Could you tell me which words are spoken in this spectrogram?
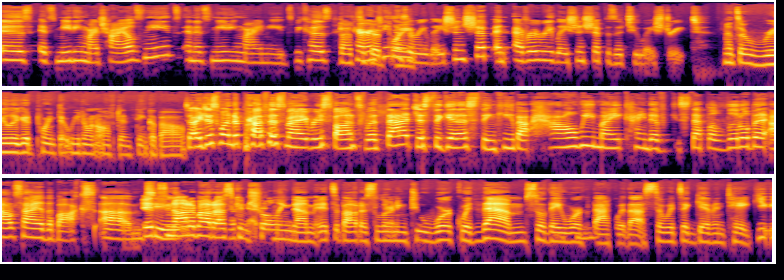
is it's meeting my child's needs and it's meeting my needs because That's parenting a is a relationship and every relationship is a two way street. That's a really good point that we don't often think about. So I just wanted to preface my response with that just to get us thinking about how we might kind of step a little bit outside of the box. Um, it's not about us controlling them. It's about us learning to work with them so they work mm-hmm. back with us. So it's a give and take. You,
